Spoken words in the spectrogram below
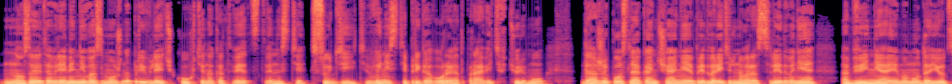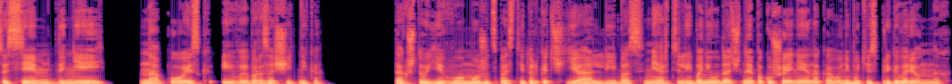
Но за это время невозможно привлечь Кухтина к ответственности, судить, вынести приговор и отправить в тюрьму. Даже после окончания предварительного расследования обвиняемому дается семь дней на поиск и выбор защитника так что его может спасти только чья-либо смерть, либо неудачное покушение на кого-нибудь из приговоренных.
